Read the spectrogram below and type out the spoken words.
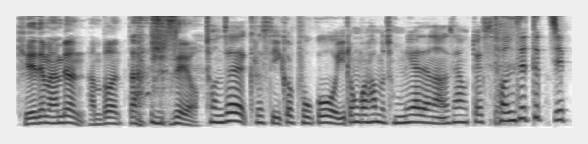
기회 되면 한번 한번 따라주세요. 전세 그래서 이걸 보고 이런 걸 한번 정리해야 되나 생각도 했어요. 전세 특집.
